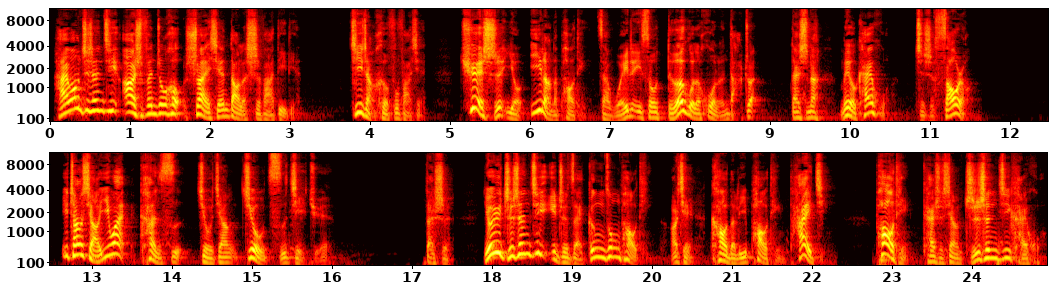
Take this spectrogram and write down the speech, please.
海王直升机二十分钟后率先到了事发地点，机长赫夫发现，确实有伊朗的炮艇在围着一艘德国的货轮打转，但是呢，没有开火，只是骚扰。一场小意外看似就将就此解决。但是由于直升机一直在跟踪炮艇，而且靠得离炮艇太近，炮艇开始向直升机开火。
